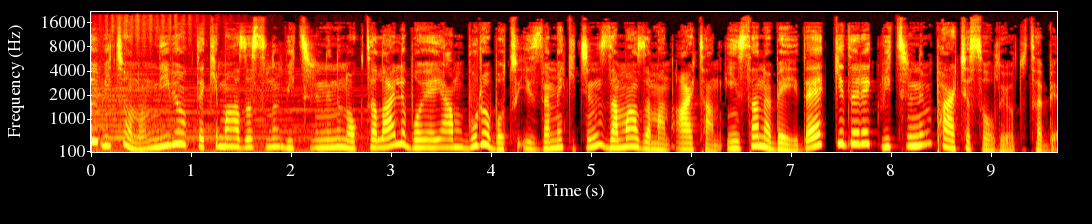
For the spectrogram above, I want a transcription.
Louis Vuitton'un New York'taki mağazasının vitrinini noktalarla boyayan bu robotu izlemek için zaman zaman artan insan öbeği de giderek vitrinin parçası oluyordu tabii.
